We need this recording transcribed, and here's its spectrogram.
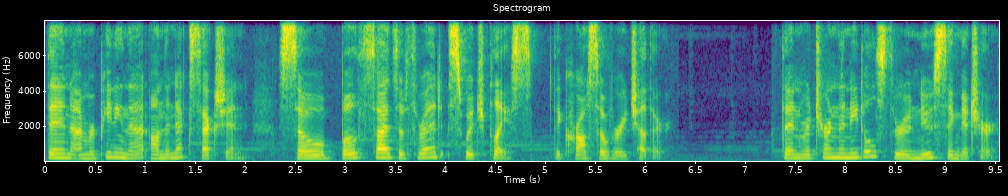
Then I'm repeating that on the next section, so both sides of thread switch place, they cross over each other. Then return the needles through a new signature.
